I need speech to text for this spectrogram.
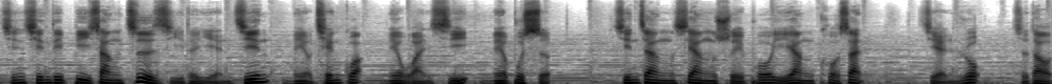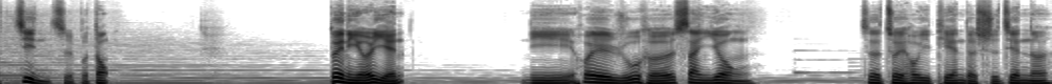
轻轻地闭上自己的眼睛，没有牵挂，没有惋惜，没有不舍，心脏像水波一样扩散、减弱，直到静止不动。对你而言，你会如何善用这最后一天的时间呢？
